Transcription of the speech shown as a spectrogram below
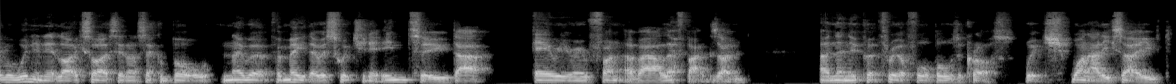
were winning it like Si said on a second ball, and they were for me they were switching it into that area in front of our left back zone. And then they put three or four balls across, which one Ali saved,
